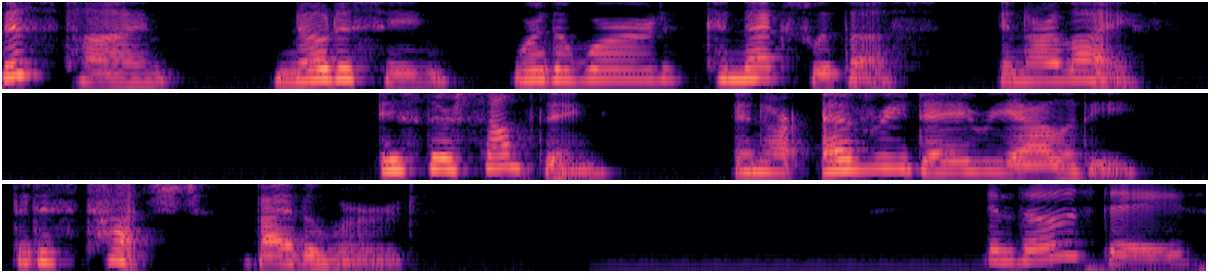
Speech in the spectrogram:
this time, noticing where the Word connects with us in our life. Is there something in our everyday reality that is touched by the Word? In those days,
